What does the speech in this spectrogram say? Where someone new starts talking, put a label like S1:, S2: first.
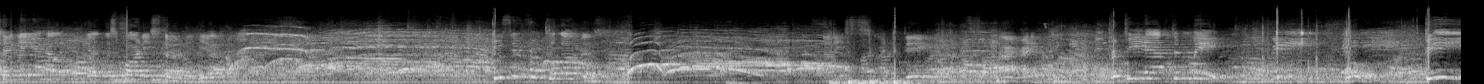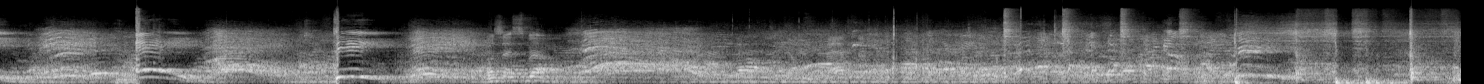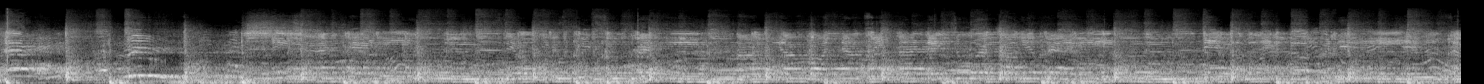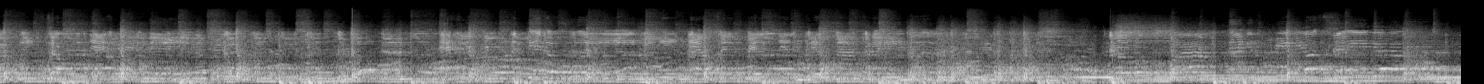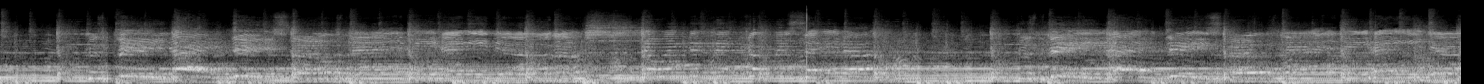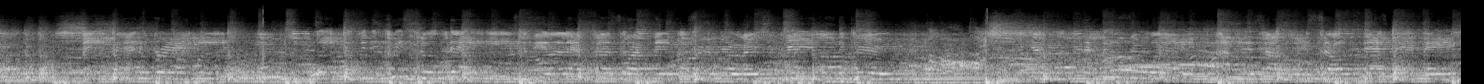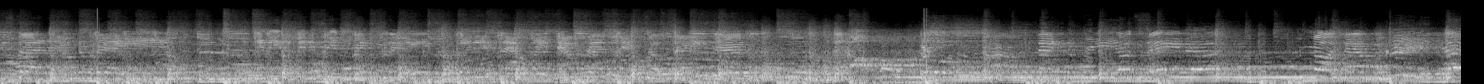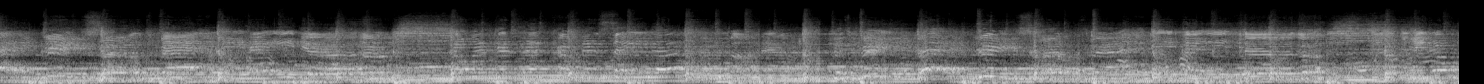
S1: Can't get your help get this party started, yeah? Who's here from Columbus? Nice, I dig. Alright, ready? Repeat after me. Me. Whoa. B. B. A. A. D. D. What's that spell? Alright,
